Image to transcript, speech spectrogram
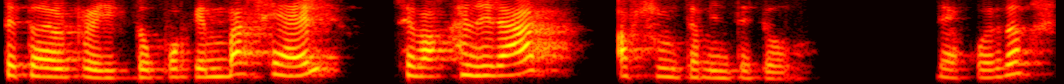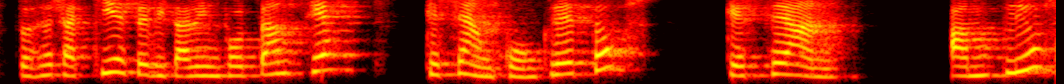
de todo el proyecto, porque en base a él se va a generar absolutamente todo. ¿De acuerdo? Entonces, aquí es de vital importancia que sean concretos, que sean amplios.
